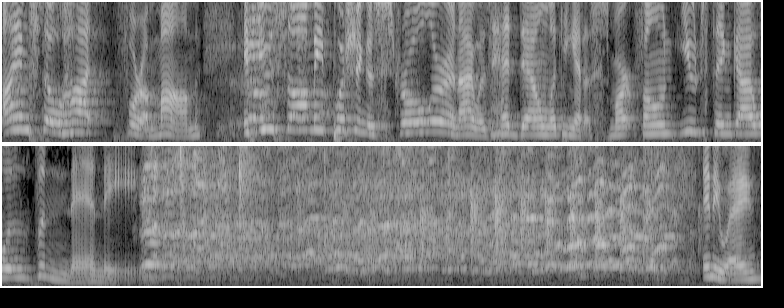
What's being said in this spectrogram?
I am so hot for a mom. If you saw me pushing a stroller and I was head down looking at a smartphone, you'd think I was the nanny. Anyway,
